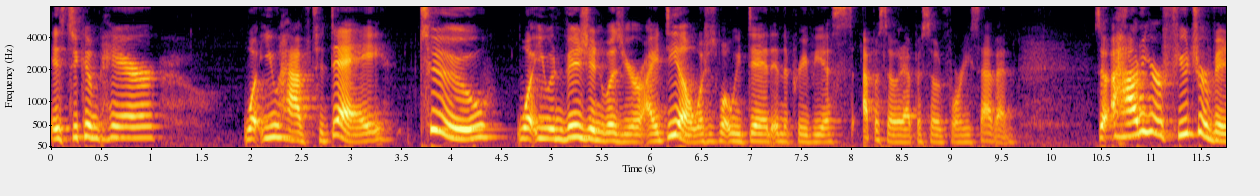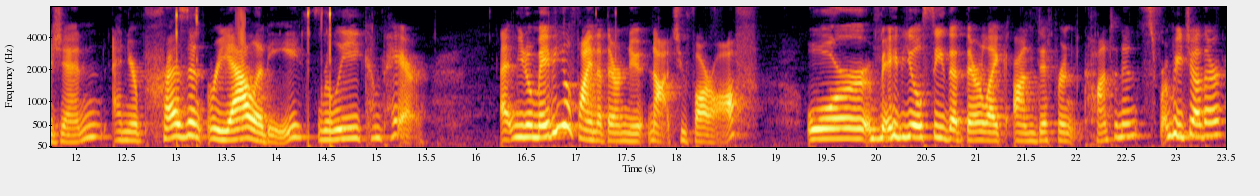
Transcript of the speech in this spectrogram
is to compare what you have today to what you envisioned was your ideal, which is what we did in the previous episode, episode 47. So, how do your future vision and your present reality really compare? And, you know, maybe you'll find that they're not too far off, or maybe you'll see that they're like on different continents from each other.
